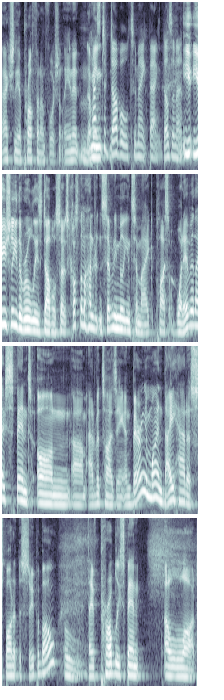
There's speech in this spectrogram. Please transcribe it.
actually a profit, unfortunately. And it, I it mean, has to double to make bank, doesn't it? U- usually the rule is double, so it's cost them 170 million to make, plus whatever they've spent on um, advertising. And bearing in mind they had a spot at the Super Bowl, they've probably spent a lot.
